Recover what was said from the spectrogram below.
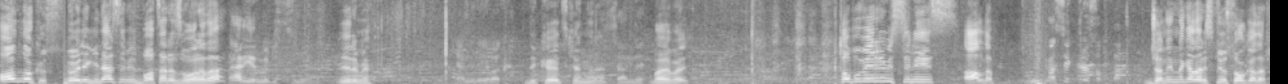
On dokuz. Böyle giderse biz batarız bu arada. Her 20 bitsin ya. 20. Kendine iyi bak. Dikkat et kendine. Sen de. Bay bay. Topu verir misiniz? Aldım. Kaç sektire sattılar? Canın ne kadar istiyorsa o kadar.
